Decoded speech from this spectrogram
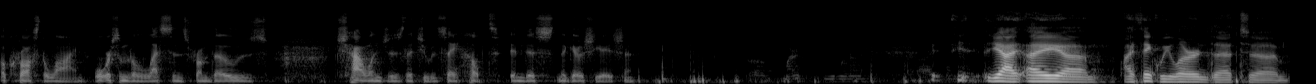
across the line? What were some of the lessons from those challenges that you would say helped in this negotiation? Yeah, I, I, um, I think we learned that um,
